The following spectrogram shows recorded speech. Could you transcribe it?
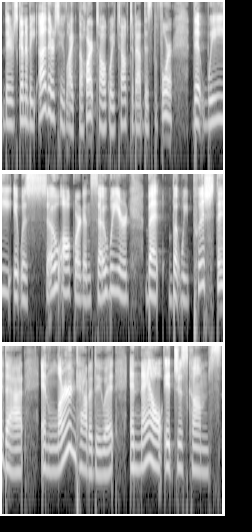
there's going to be others who like the heart talk. We've talked about this before that we it was so awkward and so weird, but but we pushed through that and learned how to do it and now it just comes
